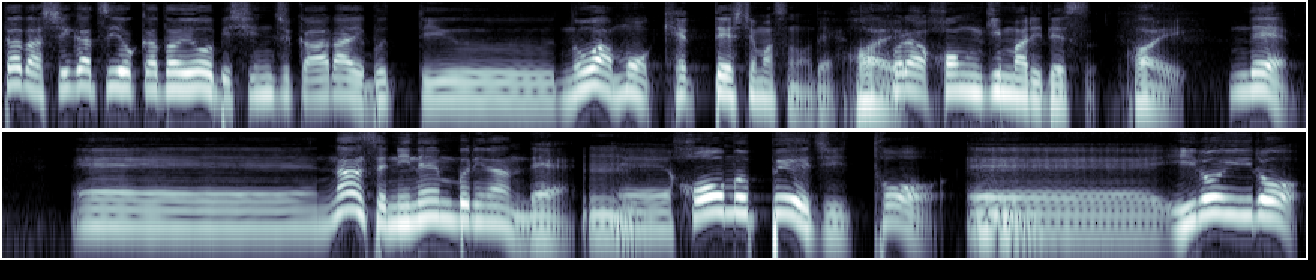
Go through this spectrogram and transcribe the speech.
ただ4月4日土曜日新宿アライブっていうのはもう決定してますので、はいこれは本決まりです。はい。で、えー、なんせ2年ぶりなんで、うんえーホームページと、えーいろいろ、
